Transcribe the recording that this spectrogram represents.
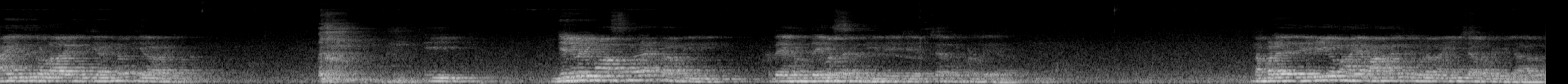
ആയിരത്തി തൊള്ളായിരത്തി അൻപത്തി ആറിൽ ഈ ജനുവരി മാസം പതിനെട്ടാം തീയതി അദ്ദേഹം ദൈവസന്നിധിയിലേക്ക് ചേർക്കപ്പെടുകയാണ്. നമ്മളെ ദൈവികമായ മാർഗത്തിലൂടെ നയിച്ച ഒരു പിതാവ്.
